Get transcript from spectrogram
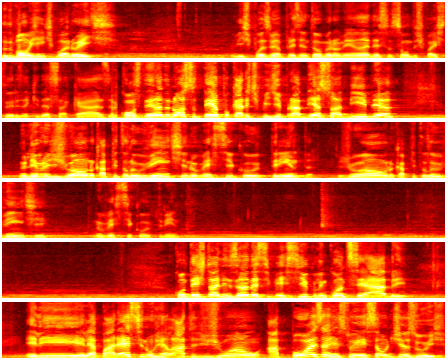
Tudo bom, gente? Boa noite. Minha esposa me apresentou, meu nome é Anderson, sou um dos pastores aqui dessa casa. Considerando o nosso tempo, quero te pedir para abrir a sua Bíblia no livro de João, no capítulo 20, no versículo 30. João, no capítulo 20, no versículo 30. Contextualizando esse versículo enquanto você abre, ele, ele aparece no relato de João após a ressurreição de Jesus.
